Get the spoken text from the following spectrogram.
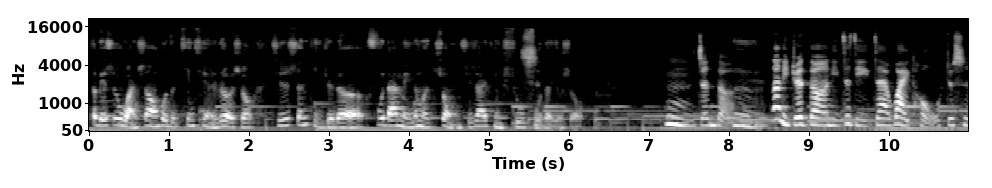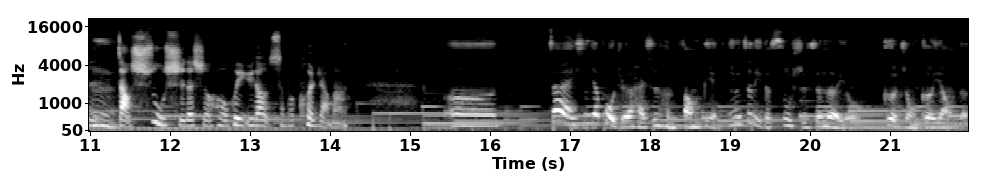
特别是晚上或者天气很热的时候，其实身体觉得负担没那么重，其实还挺舒服的。有时候，嗯，真的，嗯。那你觉得你自己在外头就是找素食的时候会遇到什么困扰吗？呃，在新加坡我觉得还是很方便，因为这里的素食真的有各种各样的。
